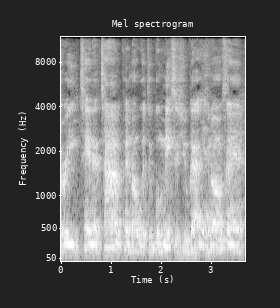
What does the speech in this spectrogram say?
three, ten at a time, depending on what the what mixes you got. Yeah. You know what I'm saying?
